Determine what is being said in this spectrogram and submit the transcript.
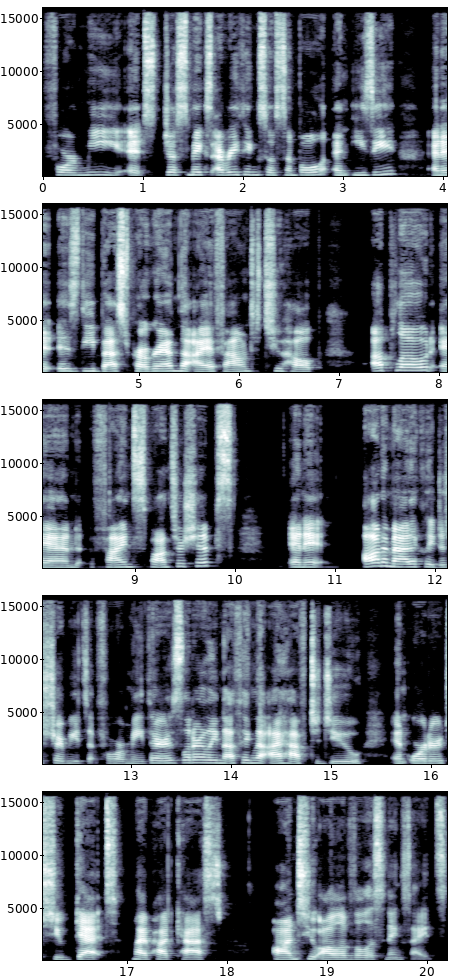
for me, it just makes everything so simple and easy. And it is the best program that I have found to help upload and find sponsorships. And it automatically distributes it for me. There is literally nothing that I have to do in order to get my podcast onto all of the listening sites.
